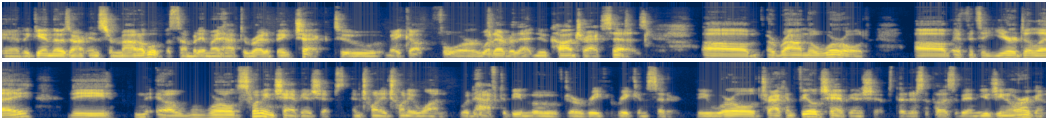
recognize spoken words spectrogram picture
And again, those aren't insurmountable, but somebody might have to write a big check to make up for whatever that new contract says. Um, around the world, um, if it's a year delay, the uh, World Swimming Championships in 2021 would have to be moved or re- reconsidered. The World Track and Field Championships that are supposed to be in Eugene, Oregon,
